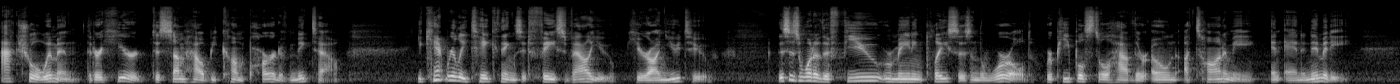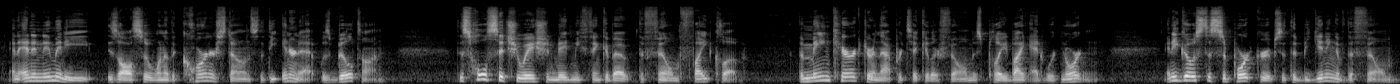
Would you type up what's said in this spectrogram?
actual women that are here to somehow become part of MGTOW. You can't really take things at face value here on YouTube. This is one of the few remaining places in the world where people still have their own autonomy and anonymity. And anonymity is also one of the cornerstones that the internet was built on. This whole situation made me think about the film Fight Club. The main character in that particular film is played by Edward Norton, and he goes to support groups at the beginning of the film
